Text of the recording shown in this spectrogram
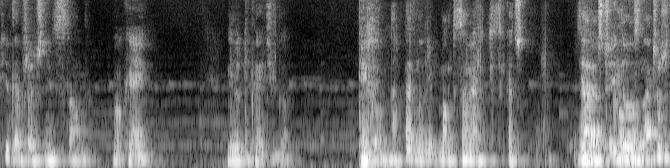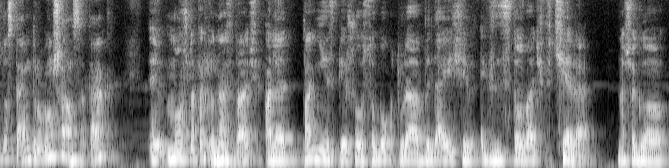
Kilka przecznic stąd. Okej. Nie dotykajcie go. Tego. Na pewno nie mam zamiaru dotykać. Zaraz, czyli to oznacza, że dostałem drugą szansę, tak? Y, Można tak to nazwać, ale pani jest pierwszą osobą, która wydaje się egzystować w ciele naszego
